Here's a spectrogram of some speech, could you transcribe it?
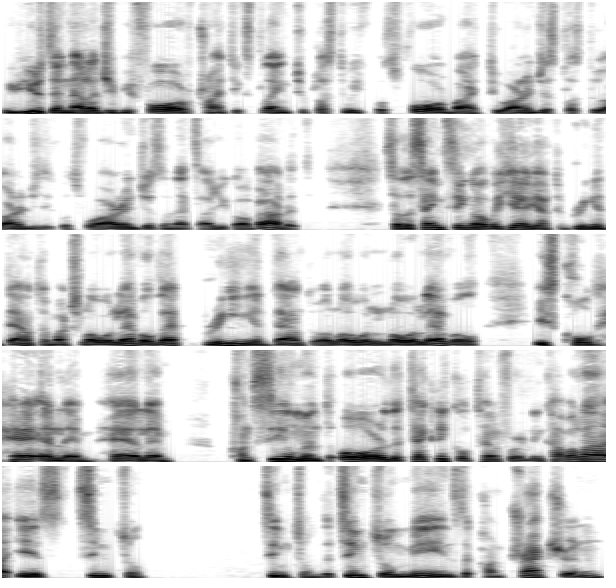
We've used the analogy before of trying to explain 2 plus 2 equals 4 by 2 oranges plus 2 oranges equals 4 oranges, and that's how you go about it. So the same thing over here, you have to bring it down to a much lower level. That bringing it down to a lower lower level is called he'elem, he'elem, concealment, or the technical term for it in Kabbalah is tzimtzum. Tzimtzum. The tzimtzum means the contraction,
